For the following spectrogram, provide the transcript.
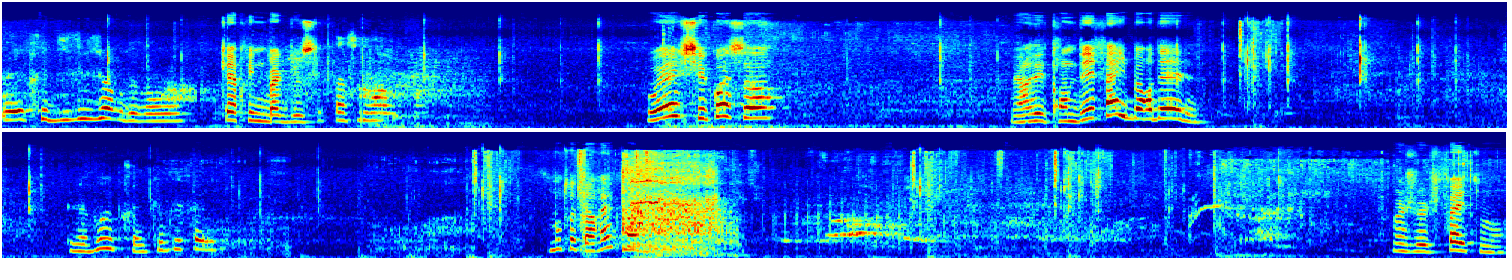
Il a écrit diffuseur devant moi. qu'il a pris une balle de sang. Pas. Ouais, c'est quoi ça? Mais arrêtez de prendre des failles, bordel J'avoue, ils prennent que des failles. Bon, toi t'arrêtes hein Moi je veux le fight, moi.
